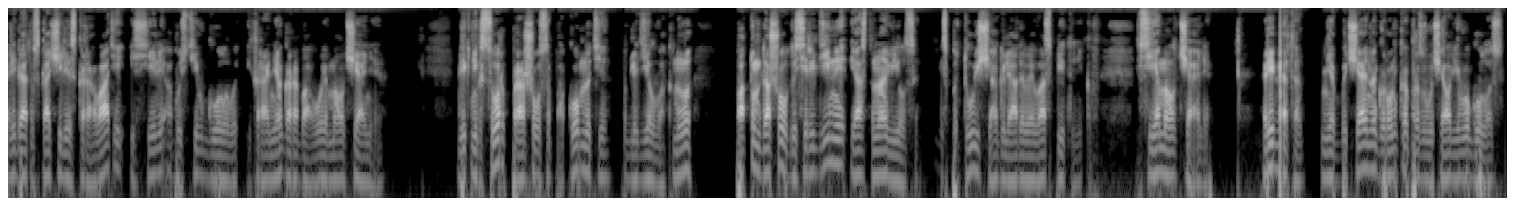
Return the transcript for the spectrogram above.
Ребята вскочили с кровати и сели, опустив головы и храня гробовое молчание. Викниксор прошелся по комнате, поглядел в окно, Потом дошел до середины и остановился, испытующе оглядывая воспитанников. Все молчали. «Ребята!» – необычайно громко прозвучал его голос.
